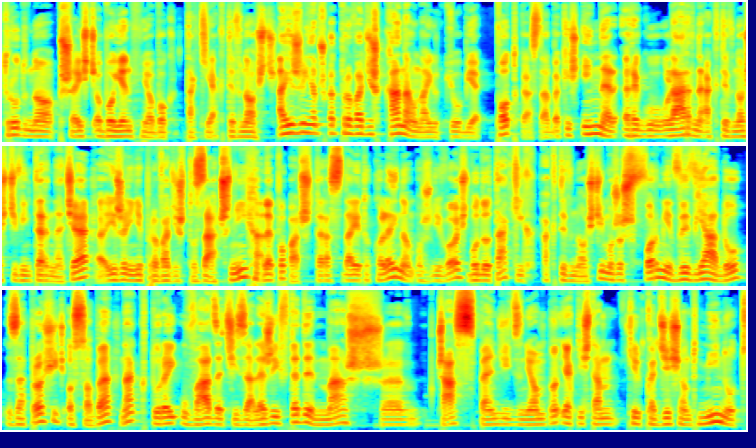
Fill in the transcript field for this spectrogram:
trudno przejść obojętnie obok takiej aktywności. A jeżeli na przykład prowadzisz kanał na YouTubie, podcast albo jakieś inne regularne aktywności w internecie, e, jeżeli nie prowadzisz, to zacznij, ale popatrz, teraz daje to kolejną możliwość, bo do takich aktywności możesz w formie wywiadu zaprosić osobę, na której uwadze ci zależy i wtedy masz e, czas spędzić z nią no, jakieś tam kilkadziesiąt minut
